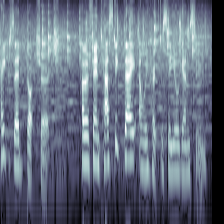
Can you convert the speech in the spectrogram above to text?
hz.church. Have a fantastic day, and we hope to see you again soon.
